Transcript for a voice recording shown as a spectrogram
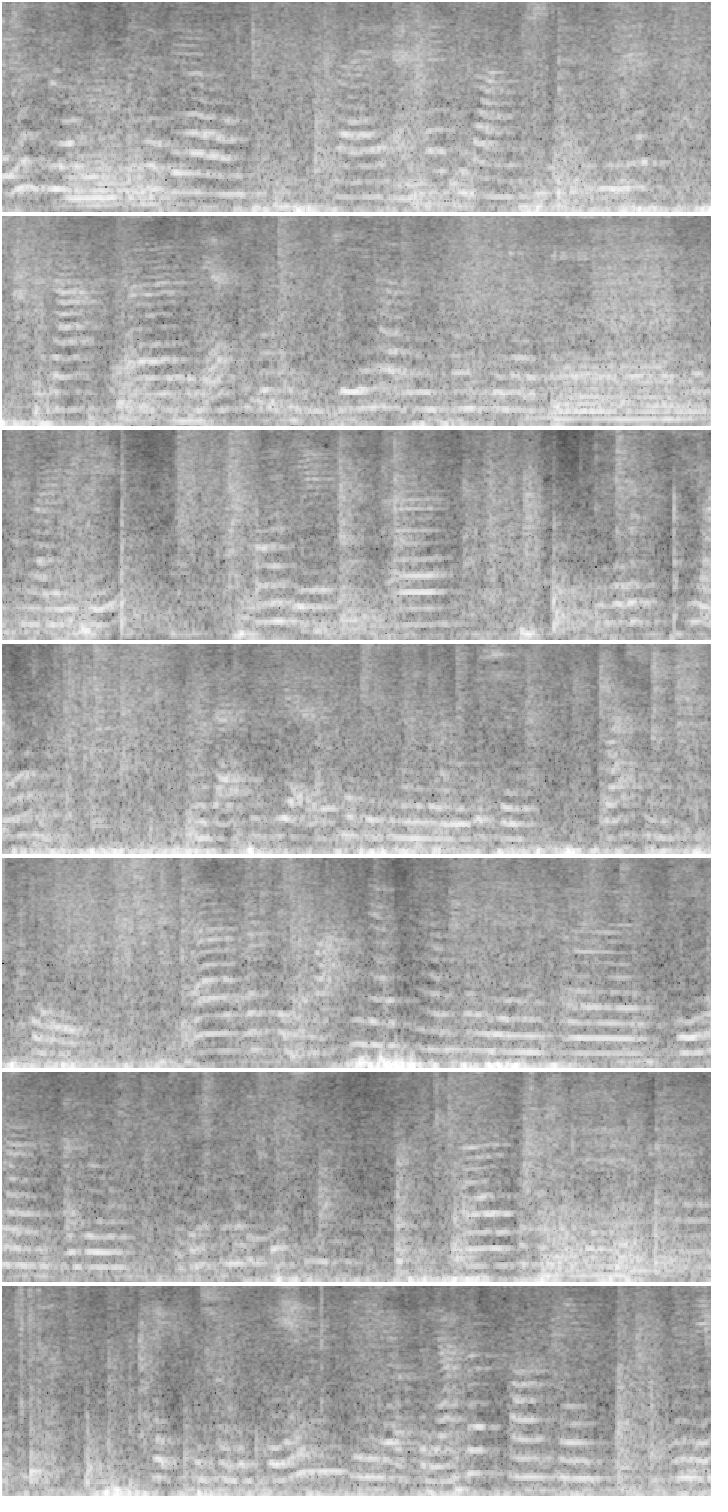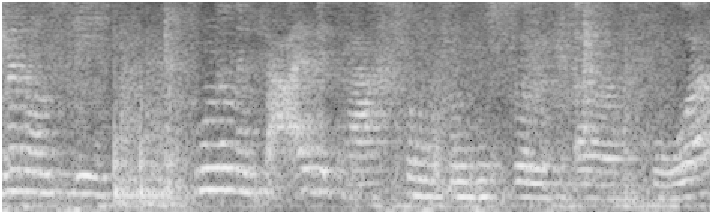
Themenblock der uns zwei Einheiten lang beschreiben wird. Nach äh, dem ersten großen Thema, dem Thema der Nationalität und jetzt äh, die Reduktion. Und das wird hier eröffnet die phänomenologische Forschungsfeld. Äh, was wir da machen werden, Sie haben es in den äh, Themen, also da bin ich immer die machen. Äh, haben es in den Texten schon gesehen, die auf der Lernplattform sind. Wir nehmen uns die Fundamentalbetrachtung von Husserl äh, vor.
